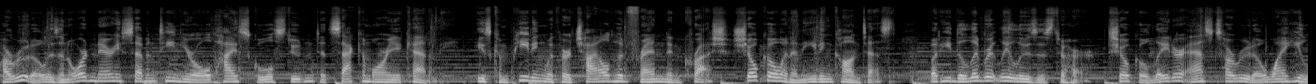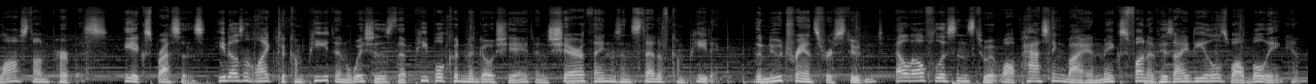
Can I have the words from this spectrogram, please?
Haruto is an ordinary 17-year-old high school student at Sakimori Academy. He's competing with her childhood friend and crush, Shoko in an eating contest, but he deliberately loses to her. Shoko later asks Haruto why he lost on purpose. He expresses he doesn't like to compete and wishes that people could negotiate and share things instead of competing. The new transfer student, L-Elf listens to it while passing by and makes fun of his ideals while bullying him.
